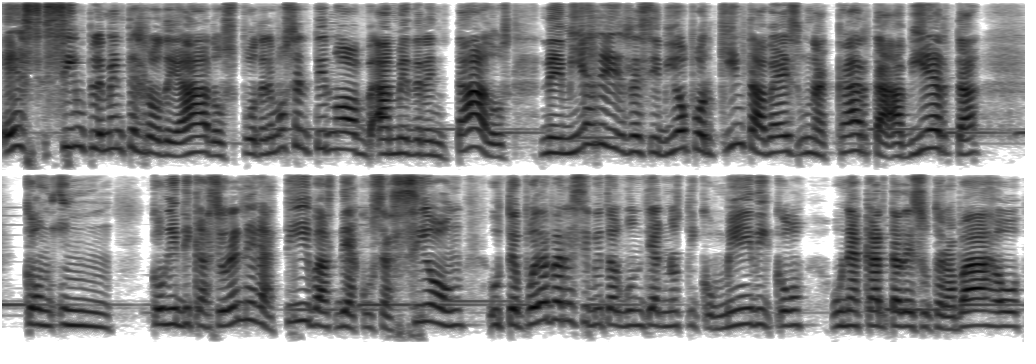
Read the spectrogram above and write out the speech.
es simplemente rodeados, podremos sentirnos amedrentados. Nehemías recibió por quinta vez una carta abierta con, con indicaciones negativas de acusación. Usted puede haber recibido algún diagnóstico médico, una carta de su trabajo,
